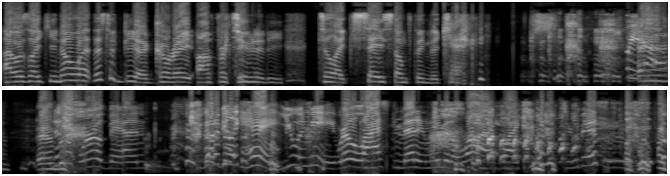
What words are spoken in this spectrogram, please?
I was like, you know what? This would be a great opportunity to like say something to Kay. Oh yeah. And, and There's a world, man. You gotta be like, hey, you and me, we're the last men and women alive. Like, you wanna do this?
